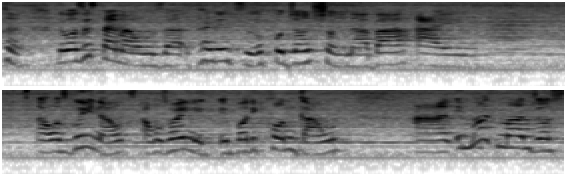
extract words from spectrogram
there was this time I was uh, heading to Opo Junction in Aba I I was going out I was wearing a, a bodycon gown and a madman just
